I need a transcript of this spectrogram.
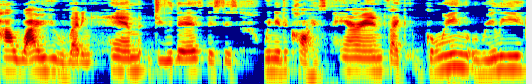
how? Why are you letting him do this? This is. We need to call his parents. Like going really.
